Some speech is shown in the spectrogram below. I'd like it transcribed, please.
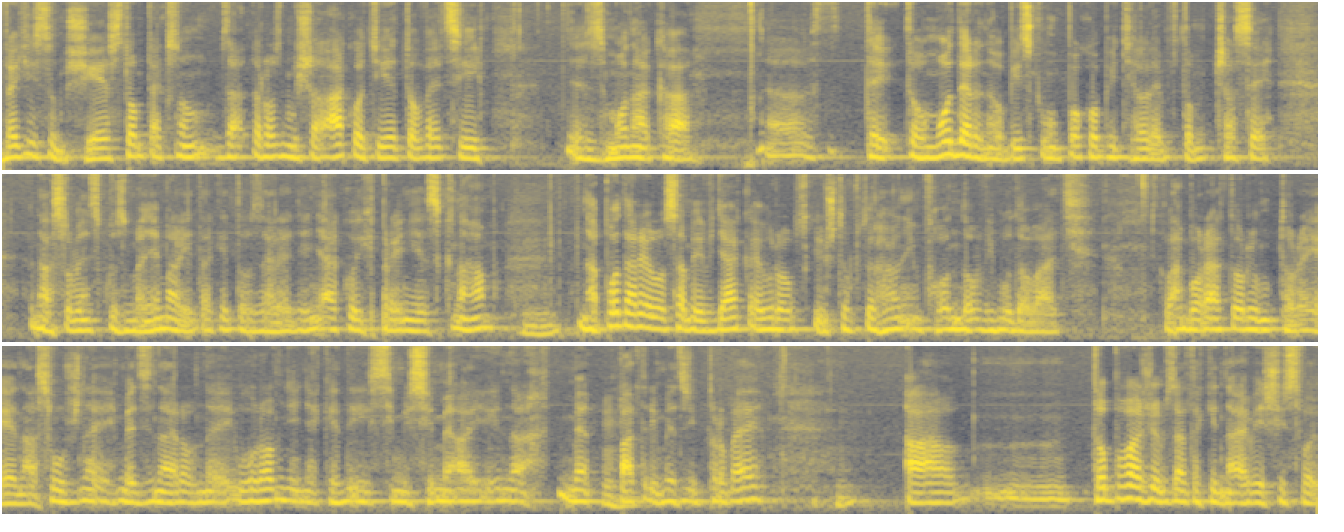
2006, tak som rozmýšľal, ako tieto veci z Monaka, e, toho moderného výskumu, pochopiteľne v tom čase na Slovensku sme nemali takéto zariadenie, ako ich preniesť k nám. Mm. No podarilo sa mi vďaka Európskym štruktúrálnym fondom vybudovať laboratórium, ktoré je na služnej medzinárodnej úrovni. Niekedy si myslíme aj na, mhm. patrí medzi prvé. A mm, to považujem za taký najväčší svoj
